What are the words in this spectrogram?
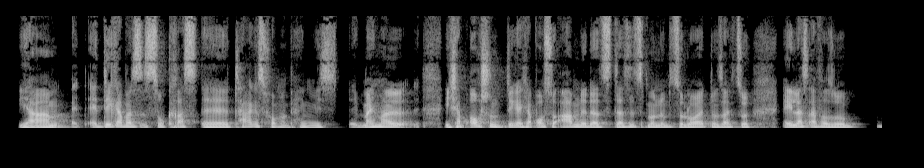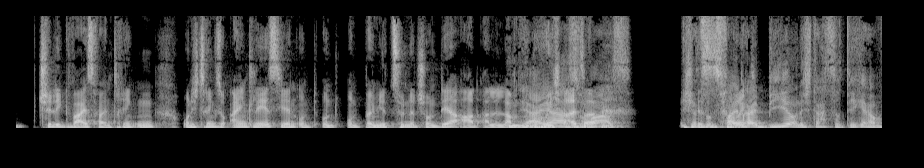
Ja, äh, Digga, aber das ist so krass äh, tagesformabhängig. Äh, Manchmal, ich habe auch schon, Digga, ich habe auch so Abende, da, da sitzt man mit so Leuten und sagt so, ey, lass einfach so chillig Weißwein trinken und ich trinke so ein Gläschen und, und, und bei mir zündet schon derart alle Lampen ja, durch, ja, so Alter. war's. Ich hatte Das so zwei, verrückt. drei Bier und ich dachte so, Digga,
